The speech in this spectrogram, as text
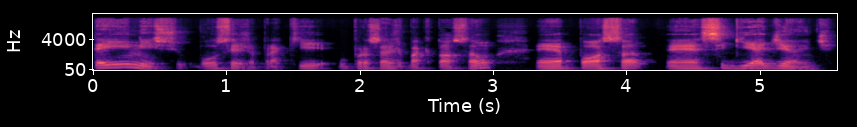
tenha início, ou seja, para que o processo de pactuação é, possa é, seguir adiante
